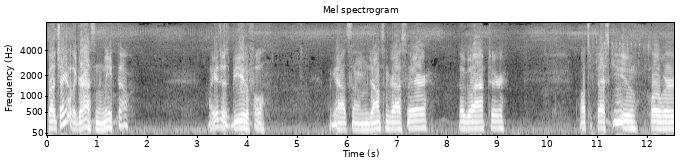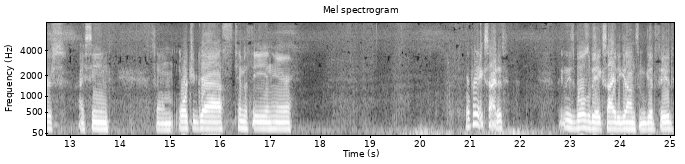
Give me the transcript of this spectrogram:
But check out the grass underneath though. Like it's just beautiful. We got some Johnson grass there. They'll go after. Lots of fescue, clovers. I seen some orchard grass, Timothy in here. We're pretty excited. I think these bulls will be excited to get on some good food.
